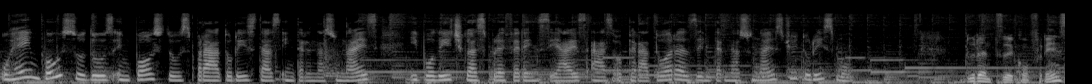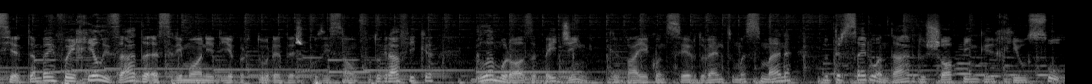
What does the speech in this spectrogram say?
o reembolso dos impostos para turistas internacionais e políticas preferenciais às operadoras internacionais internacionais de turismo. Durante a conferência também foi realizada a cerimónia de abertura da exposição fotográfica Glamourosa Beijing, que vai acontecer durante uma semana no terceiro andar do Shopping Rio Sul.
